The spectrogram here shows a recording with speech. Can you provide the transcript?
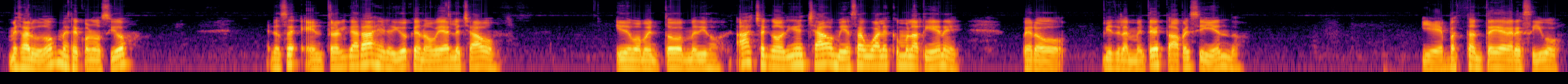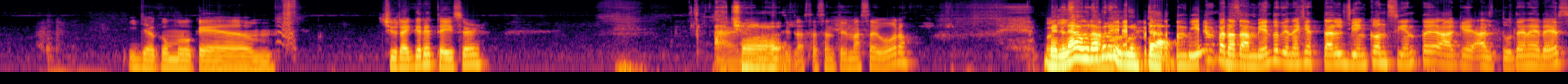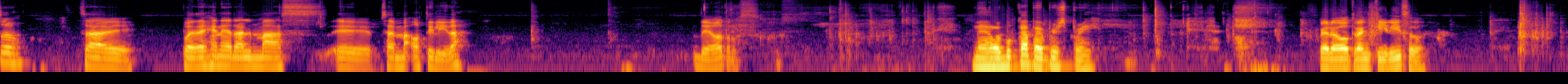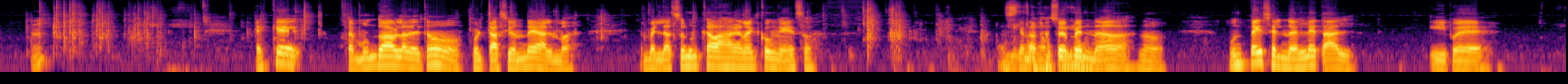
me saludó, me reconoció. Entonces entro al garaje y le digo que no voy a darle chavo. Y de momento me dijo, ah, chaco, no tiene chavo, mira esa wallet como la tiene. Pero literalmente me estaba persiguiendo. Y es bastante agresivo. Y yo como que... um, ¿Should I get a taser? Ay. Si te hace sentir más seguro. ¿Verdad? Una también- pregunta. Pero también, pero también tú tienes que estar bien consciente a que al tú tener eso, ¿sabes? Puede generar más, eh, o sea, más hostilidad de otros. Mejor busca pepper spray. Pero tranquilizo. ¿Mm? Es que todo el mundo habla de todo, portación de armas. En verdad, tú nunca vas a ganar con eso. Que no resuelves nada, no. Un taser no es letal. Y pues,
